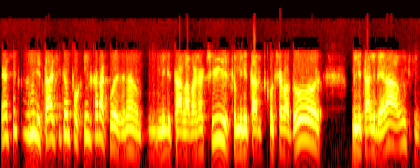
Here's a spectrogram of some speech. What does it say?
É sempre os militares que tem um pouquinho de cada coisa, né? O militar lavajatista, o militar conservador, o militar liberal, enfim.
